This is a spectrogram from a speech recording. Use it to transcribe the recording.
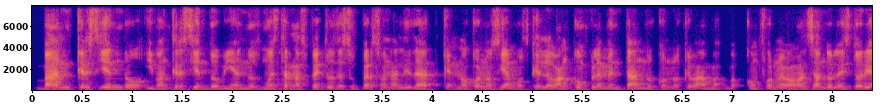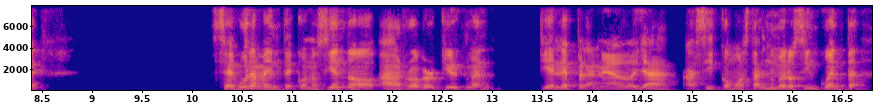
van creciendo y van creciendo bien, nos muestran aspectos de su personalidad que no conocíamos, que lo van complementando con lo que va conforme va avanzando la historia. Seguramente conociendo a Robert Kirkman, tiene planeado ya así como hasta el número 50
